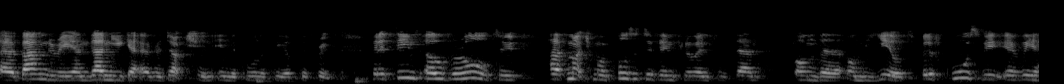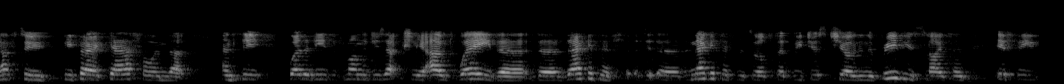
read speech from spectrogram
uh, boundary and then you get a reduction in the quality of the fruit. But it seems overall to have much more positive influences than on the on the yield. But of course, we uh, we have to be very careful in that and see whether these advantages actually outweigh the the negative uh, the negative results that we just showed in the previous slides, and if we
